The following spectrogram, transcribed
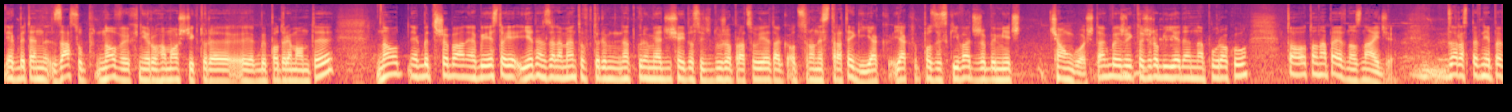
jakby ten zasób nowych nieruchomości, które jakby pod remonty, no jakby trzeba, jakby jest to je- jeden z elementów, którym, nad którym ja dzisiaj dosyć dużo pracuję, tak od strony strategii, jak, jak pozyskiwać, żeby mieć ciągłość, tak? Bo jeżeli ktoś robi jeden na pół roku, to, to na pewno znajdzie. Zaraz pewnie pe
